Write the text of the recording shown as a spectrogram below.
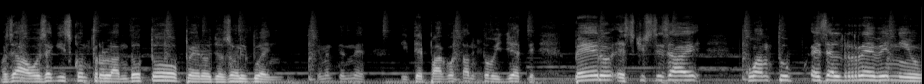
o sea, vos seguís controlando todo, pero yo soy el dueño. ¿Sí me entiendes? Y te pago tanto billete. Pero es que usted sabe cuánto es el revenue,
